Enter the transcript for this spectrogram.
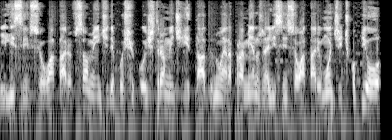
e licenciou o Atari oficialmente, e depois ficou extremamente irritado, não era pra menos, né? Licenciou o Atari, um monte de gente copiou.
